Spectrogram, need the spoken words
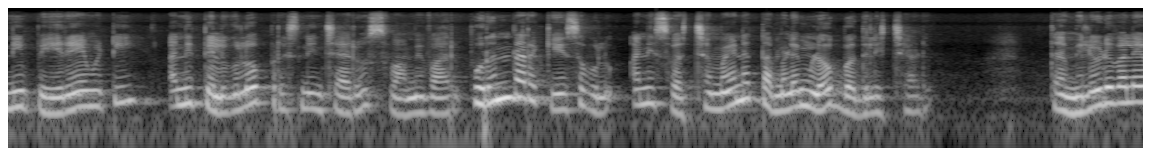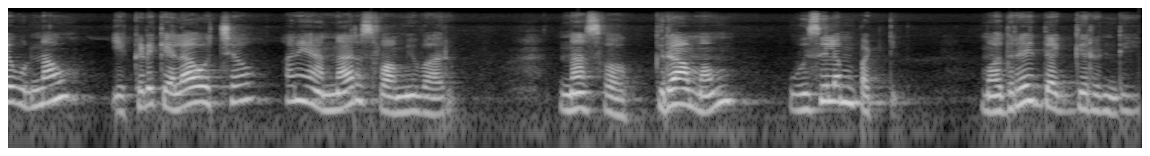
నీ పేరేమిటి? అని తెలుగులో ప్రశ్నించారు స్వామివారు. పురందర కేశవులు అని స్వచ్ఛమైన తమిళంలో బదులిచ్చాడు. తమిళుడి వలె ఉన్నావు? ఇక్కడికి ఎలా వచ్చావు? అని అన్నారు స్వామివారు. నా స్వగ్రామం ఉసిలంపట్టి మదురై దగ్గరుండి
